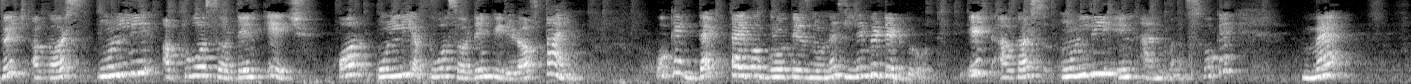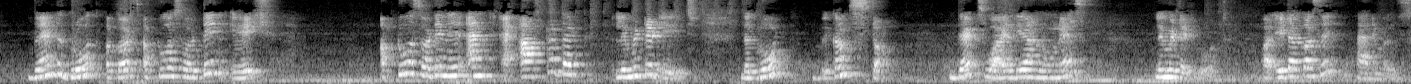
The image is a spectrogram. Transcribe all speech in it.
which occurs only up to a certain age or only up to a certain period of time. Okay that type of growth is known as limited growth. It occurs only in animals. Okay when the growth occurs up to a certain age up to a certain age and after that limited age the growth becomes stop that's why they are known as limited growth. Uh, it occurs in animals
